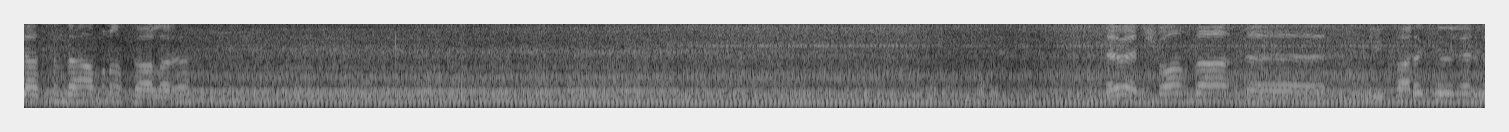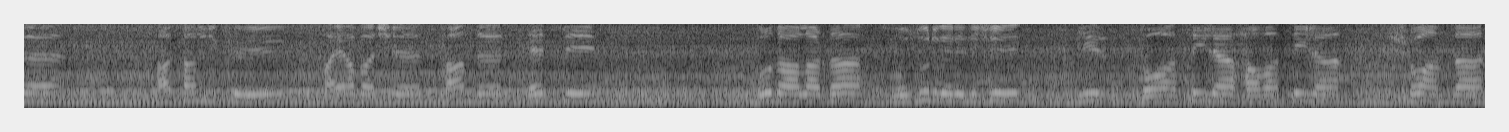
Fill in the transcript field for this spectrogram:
Huzur Eylası'nda Amunos Dağları. Evet şu anda e, yukarı köylerde Hasanlı Köyü, Kayabaşı, Tandır, Tesli bu dağlarda huzur verici bir doğasıyla, havasıyla şu anda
